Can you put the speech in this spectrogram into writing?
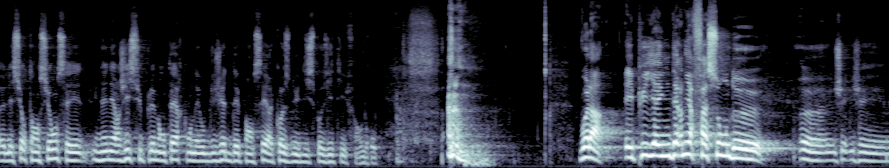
Euh, les surtensions, c'est une énergie supplémentaire qu'on est obligé de dépenser à cause du dispositif, en gros. Voilà. Et puis il y a une dernière façon de. Euh, j'ai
